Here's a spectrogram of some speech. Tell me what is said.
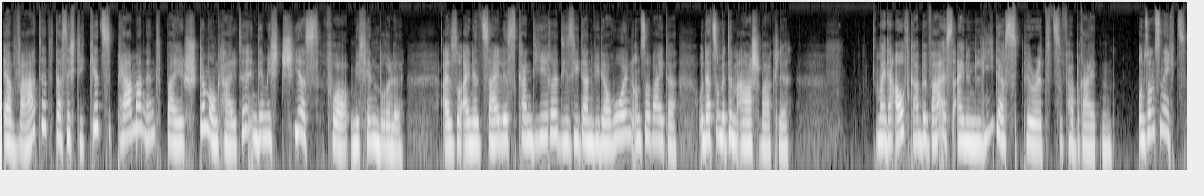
erwartet, dass ich die Kids permanent bei Stimmung halte, indem ich Cheers vor mich hinbrülle. Also eine Zeile skandiere, die sie dann wiederholen und so weiter. Und dazu mit dem Arsch wackle. Meine Aufgabe war es, einen Leader-Spirit zu verbreiten. Und sonst nichts.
